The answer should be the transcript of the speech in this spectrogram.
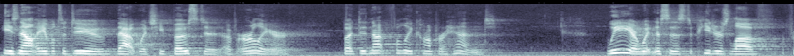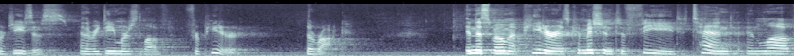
He is now able to do that which he boasted of earlier, but did not fully comprehend. We are witnesses to Peter's love for Jesus and the Redeemer's love for Peter, the rock. In this moment, Peter is commissioned to feed, tend, and love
